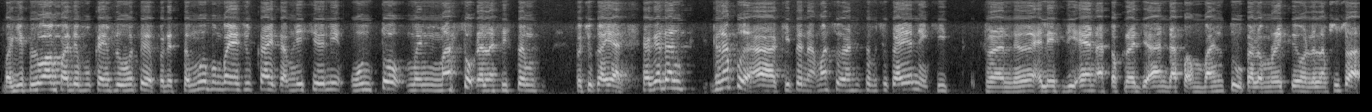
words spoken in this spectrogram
Bagi peluang pada bukan influencer, pada semua pembayar cukai kat Malaysia ni untuk masuk dalam sistem percukaian. Kadang-kadang kenapa uh, kita nak masuk dalam sistem percukaian ni? Kita, kerana LSDN atau kerajaan dapat membantu kalau mereka orang dalam susah.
